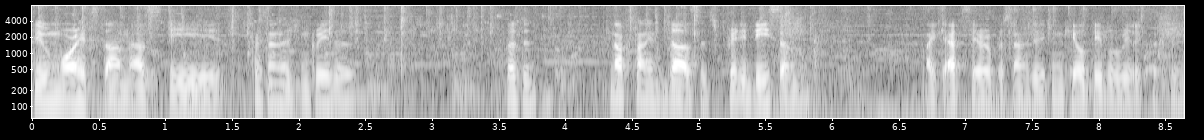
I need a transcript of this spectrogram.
do more hit stun as the percentage increases. But the knockdown it does, it's pretty decent. Like at zero percent, you can kill people really quickly.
